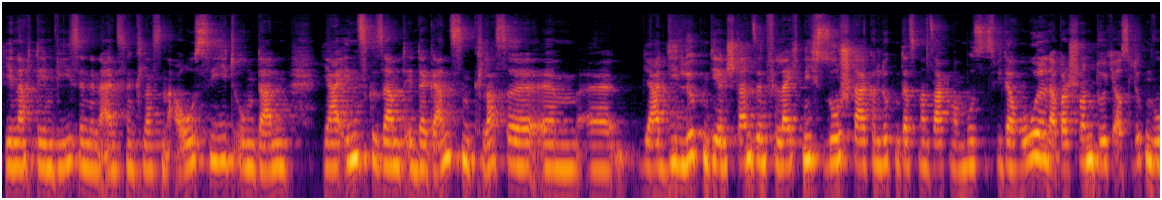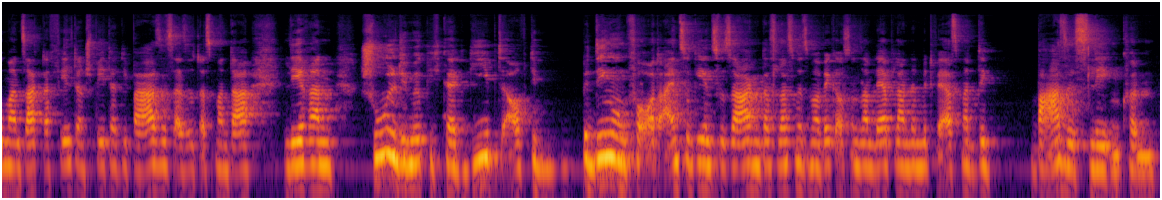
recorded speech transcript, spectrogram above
je nachdem, wie es in den einzelnen Klassen aussieht, um dann ja insgesamt in der ganzen Klasse ähm, äh, ja die Lücken, die entstanden sind, vielleicht nicht so starke Lücken, dass man sagt, man muss es wiederholen, aber schon durchaus Lücken, wo man sagt, da fehlt dann später die Basis, also dass man da Lehrern, Schulen die Möglichkeit gibt, auf die Bedingungen vor Ort einzugehen, zu sagen, das lassen wir jetzt mal weg aus unserem Lehrplan, damit wir erstmal die Basis legen können?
